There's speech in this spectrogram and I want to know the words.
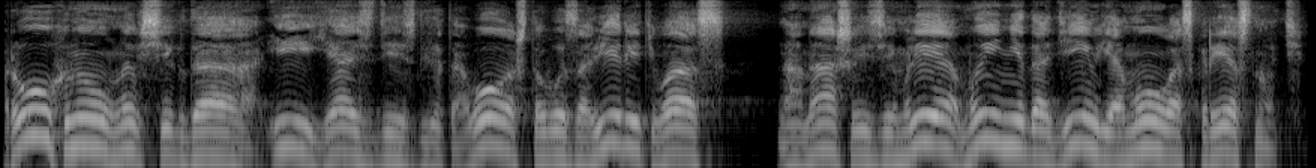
Рухнул навсегда, и я здесь для того, чтобы заверить вас, на нашей земле мы не дадим ему воскреснуть».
